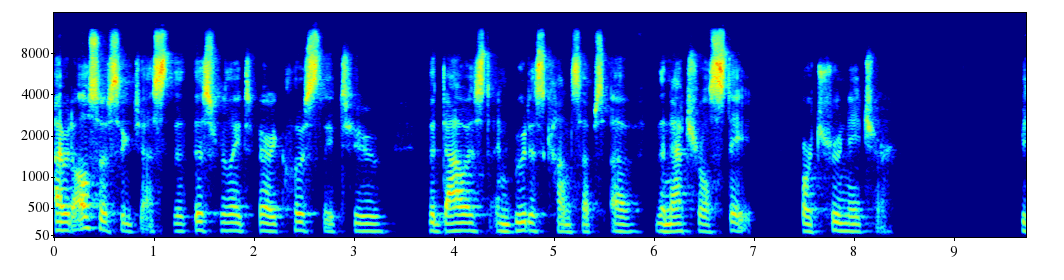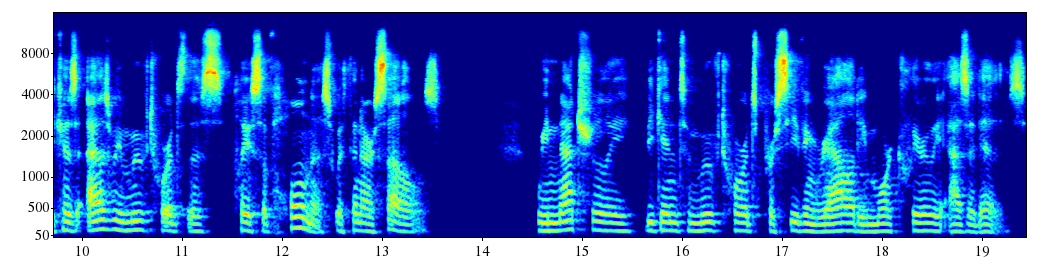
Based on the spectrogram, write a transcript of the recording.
I would also suggest that this relates very closely to the Taoist and Buddhist concepts of the natural state or true nature. Because as we move towards this place of wholeness within ourselves, we naturally begin to move towards perceiving reality more clearly as it is.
